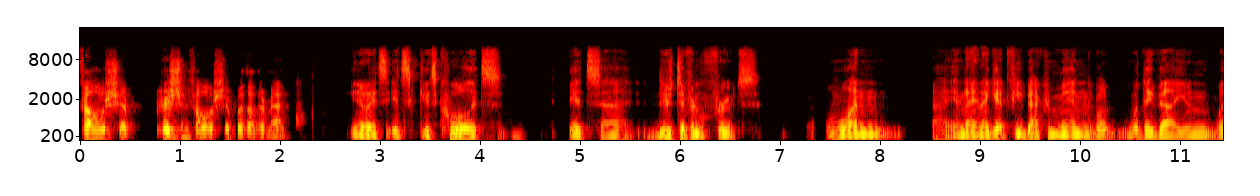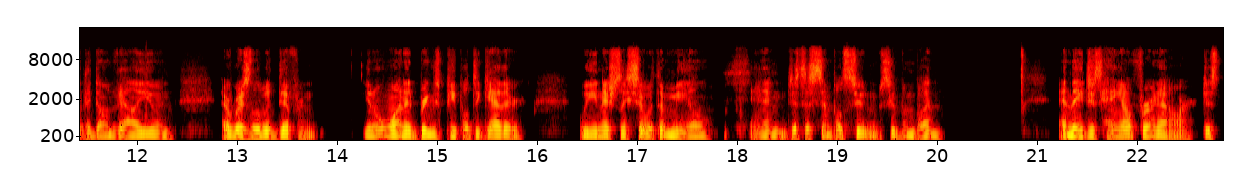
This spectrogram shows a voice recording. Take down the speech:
fellowship, Christian fellowship with other men. You know, it's it's it's cool. It's it's uh, there's different fruits. One, uh, and, I, and I get feedback from men about what they value and what they don't value, and everybody's a little bit different. You know, one, it brings people together. We initially sit with a meal and just a simple soup and, soup and bun, and they just hang out for an hour, just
